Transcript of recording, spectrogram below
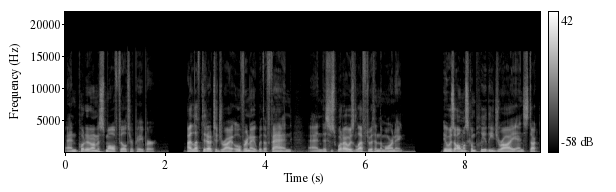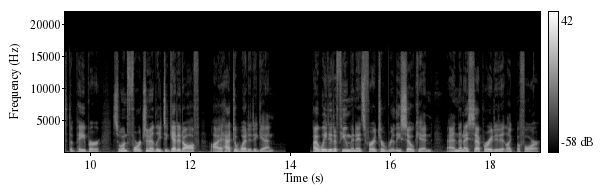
and put it on a small filter paper. I left it out to dry overnight with a fan, and this is what I was left with in the morning. It was almost completely dry and stuck to the paper, so unfortunately to get it off, I had to wet it again. I waited a few minutes for it to really soak in, and then I separated it like before.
